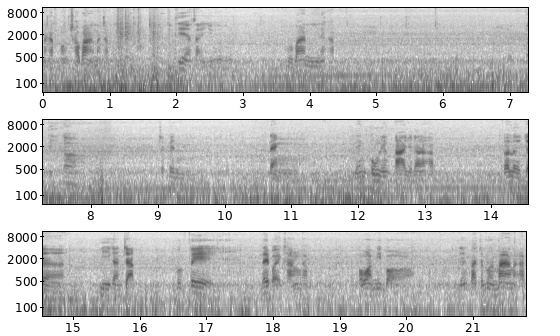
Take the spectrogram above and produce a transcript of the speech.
นะครับ ของชาวบ้านนะครับ ที่อาศัยอยู่หมู่บ้านนี้นะครับปกติก็จะเป็นแหล่งเลี้ยงกุ้งเลี้ยงปลาอยู่แล้วนะครับ ก็เลยจะ มีการจับบุฟเฟ่ได้บ่อยครั้งครับ เพราะว่ามีบ่อเลี้ยงปลาจำนวนมากนะครับ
